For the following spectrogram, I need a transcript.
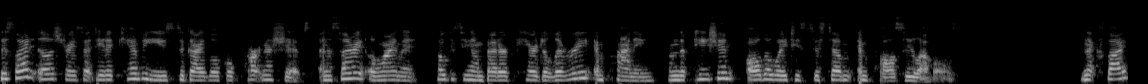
This slide illustrates that data can be used to guide local partnerships and accelerate alignment, focusing on better care delivery and planning from the patient all the way to system and policy levels. Next slide.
